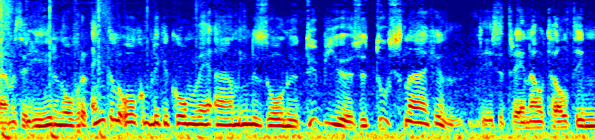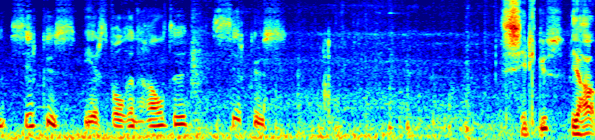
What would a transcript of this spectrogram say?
Dames en heren, over enkele ogenblikken komen wij aan in de zone dubieuze toeslagen. Deze trein houdt halt in Circus. Eerstvolgende halte, Circus. Circus? Ja,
